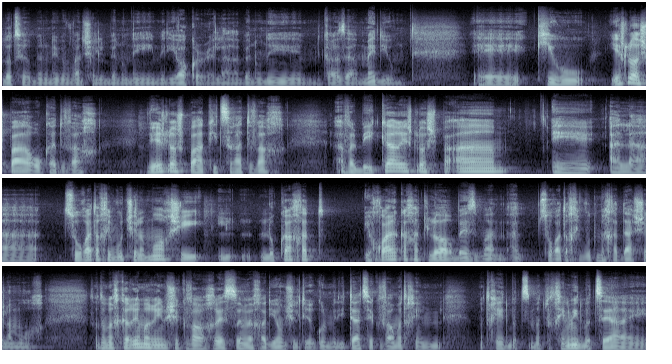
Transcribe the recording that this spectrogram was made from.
לא ציר בינוני במובן של בינוני מדיוקר, אלא בינוני, נקרא לזה המדיום. אה, כי הוא, יש לו השפעה ארוכת טווח, ויש לו השפעה קצרת טווח, אבל בעיקר יש לו השפעה אה, על צורת החיווט של המוח שהיא לוקחת, יכולה לקחת לא הרבה זמן, צורת החיווט מחדש של המוח. זאת אומרת, המחקרים מראים שכבר אחרי 21 יום של תרגול מדיטציה, כבר מתחילים, מתחיל, מתחילים להתבצע אה,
